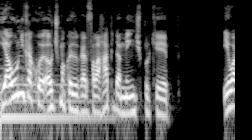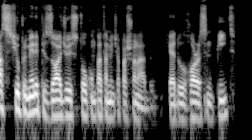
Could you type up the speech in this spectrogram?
E a única coisa, a última coisa que eu quero falar rapidamente, porque eu assisti o primeiro episódio e eu estou completamente apaixonado, que é do Horace and Pete,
